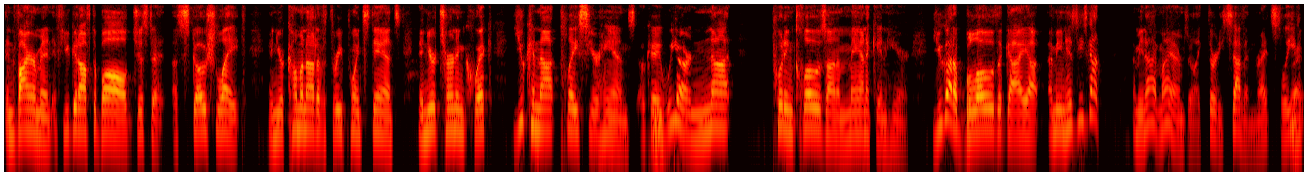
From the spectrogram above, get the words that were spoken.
environment, if you get off the ball just a, a skosh late, and you're coming out of a three point stance, and you're turning quick, you cannot place your hands. Okay. Mm. We are not putting clothes on a mannequin here. You got to blow the guy up. I mean, his, he's got, I mean, I, my arms are like 37, right? Sleeve. Right.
